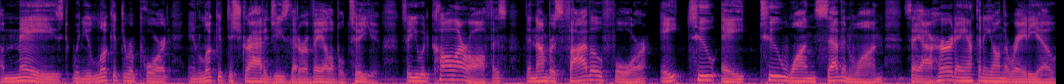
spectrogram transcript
amazed when you look at the report and look at the strategies that are available to you. So you would call our office. The number is 504 828 2171. Say, I heard Anthony on the radio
